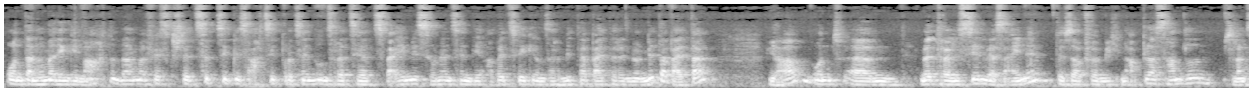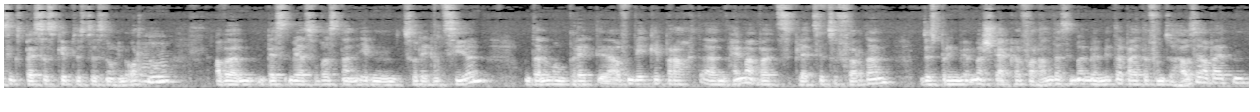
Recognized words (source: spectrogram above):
Und dann haben wir den gemacht und dann haben wir festgestellt, 70 bis 80 Prozent unserer CO2-Emissionen sind die Arbeitswege unserer Mitarbeiterinnen und Mitarbeiter. Ja, und ähm, neutralisieren wäre das eine. Das ist auch für mich ein Ablasshandel. Solange es nichts Besseres gibt, ist das noch in Ordnung. Mhm. Aber am besten wäre sowas dann eben zu reduzieren. Und dann haben wir Projekte auf den Weg gebracht, ähm, Heimarbeitsplätze zu fördern. Und das bringen wir immer stärker voran, dass immer mehr Mitarbeiter von zu Hause arbeiten,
